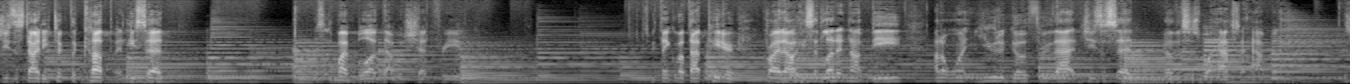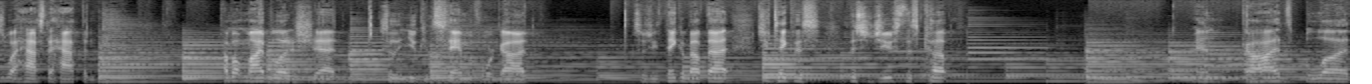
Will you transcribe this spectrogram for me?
Jesus died, he took the cup and he said, This is my blood that was shed for you. As we think about that, Peter cried out, he said, Let it not be. I don't want you to go through that. And Jesus said, No, this is what has to happen. This is what has to happen. How about my blood is shed so that you can stand before God? So as you think about that, as you take this, this juice, this cup, and God's blood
